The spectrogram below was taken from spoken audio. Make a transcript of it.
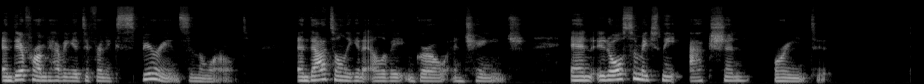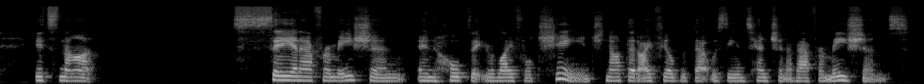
and therefore I'm having a different experience in the world, and that's only going to elevate and grow and change, and it also makes me action oriented. It's not say an affirmation and hope that your life will change. Not that I feel that that was the intention of affirmations,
